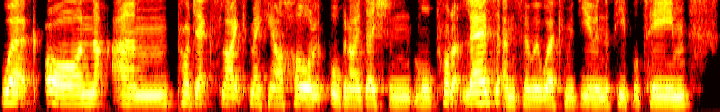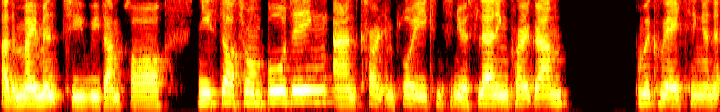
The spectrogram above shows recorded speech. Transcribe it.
work on um, projects like making our whole organization more product led. And so we're working with you and the people team at the moment to revamp our new starter onboarding and current employee continuous learning program. And we're creating an,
